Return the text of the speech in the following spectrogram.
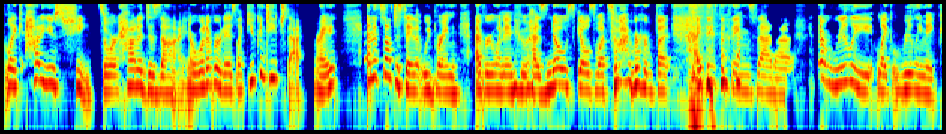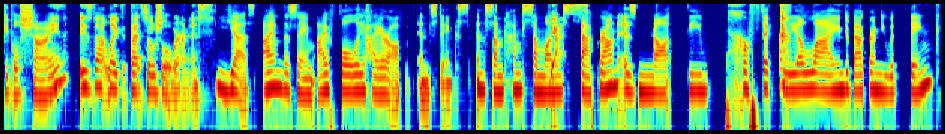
like how to use sheets or how to design or whatever it is, like you can teach that, right? And it's not to say that we bring everyone in who has no skills whatsoever, but I think the things that uh, that really like really make people shine is that like that social awareness. Yes, I'm the same. I fully hire off of instincts, and sometimes someone's Yes. background is not the perfectly aligned background you would think,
